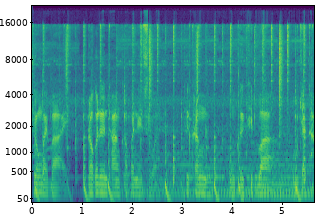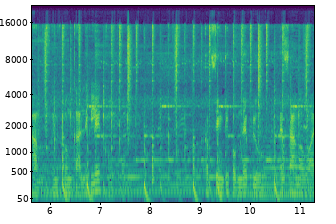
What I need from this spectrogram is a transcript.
ช่วงบ่ายๆ เราก็เดินทางเข้าไปในสวนที่ครั้งหนึ่งผมเคยคิดว่าผมจะทำเป็นโครงการเล็กๆของผม กับสิ่งที่ผมได้ปลูกและสร้างเอาไว้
